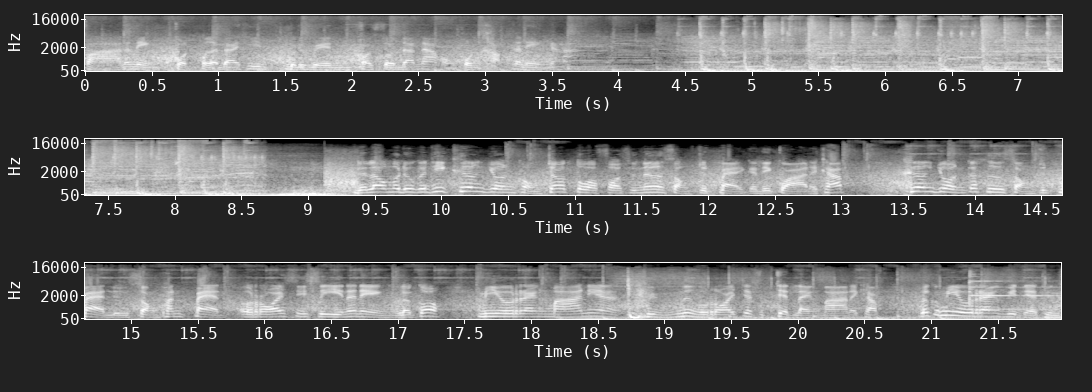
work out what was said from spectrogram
ฟ้านั่นเองกดเปิดได้ที่บริเวณคอนโซลด้านหน้าของคนขับนั่นเองนะฮะ เดี๋ยวเรามาดูกันที่เครื่องยนต์ของเจ้าตัว Fortuner 2.8 กันดีกว่านะครับ เครื่องยนต์ก็คือ 2.8 หรือ 2,800 ซีซีนั่นเอง แล้วก็มีแรงม้าเนี่ยถึง 177 แรงม้านะครับ แล้วก็มีแรงบิดเนี่ยถึง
